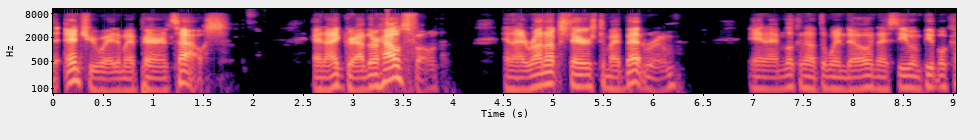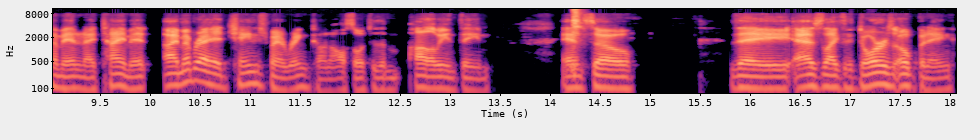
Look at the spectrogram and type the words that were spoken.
the entryway to my parents' house. And I grab their house phone and I run upstairs to my bedroom and I'm looking out the window and I see when people come in and I time it. I remember I had changed my ringtone also to the Halloween theme. And so they, as like the door is opening,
